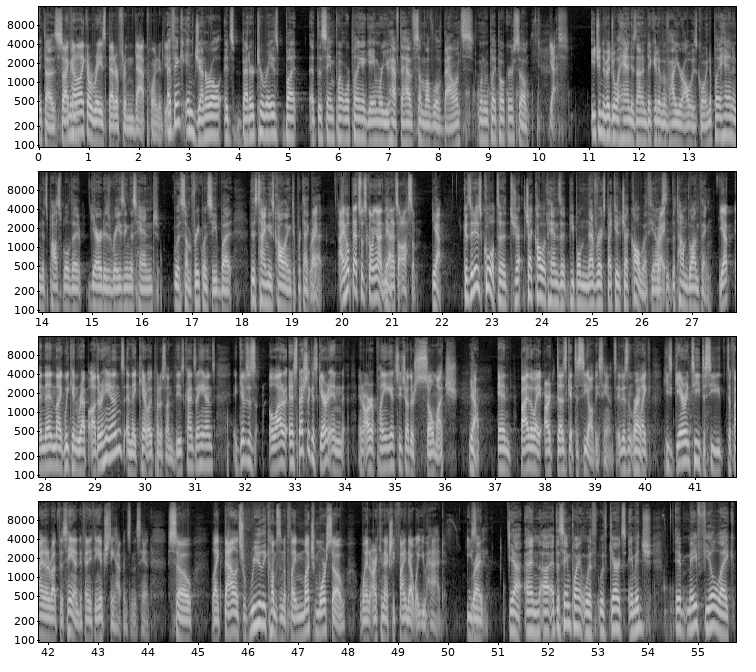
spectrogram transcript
it does. So I, mean, kind of like a raise better from that point of view. I think in general it's better to raise, but at the same point we're playing a game where you have to have some level of balance when we play poker. So yes. each individual hand is not indicative of how you're always going to play a hand, and it's possible that Garrett is raising this hand with some frequency, but this time he's calling to protect Right. that. I hope that's what's going on. Yeah. that's awesome. Yeah. Because it is cool to che- check call with hands that people never expect you to check call with. You know, it's the Tom Dwan thing. Yep. And then like we can rep other hands and they can't really put us on these kinds of hands. It gives us a lot of and especially because Garrett and, and Art are playing against each other so much. Yeah. And by the way, Art does get to see all these hands. It isn't Right. like he's guaranteed to see to find out about this hand if anything interesting happens in this hand. So like balance really comes into play much more so when Art can actually find out what you had easily. Right. Yeah, and uh, at the same point with with Garrett's image, it may feel like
